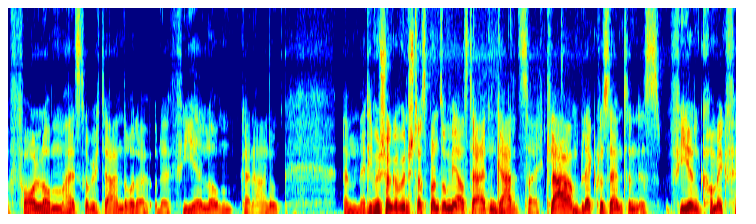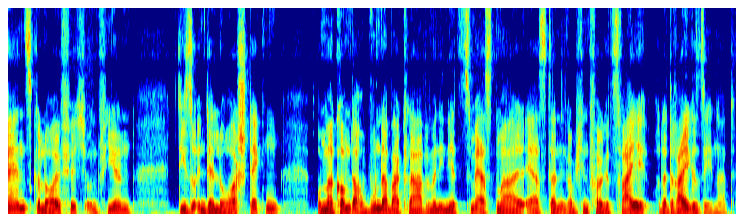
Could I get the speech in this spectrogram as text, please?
Forlom heißt, glaube ich, der andere oder, oder Vierlom, keine Ahnung. Ähm, hätte ich mir schon gewünscht, dass man so mehr aus der alten Garde zeigt. Klar, Black Chrysanthemum ist vielen Comic-Fans geläufig und vielen, die so in der Lore stecken. Und man kommt auch wunderbar klar, wenn man ihn jetzt zum ersten Mal erst dann, glaube ich, in Folge 2 oder 3 gesehen hat.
